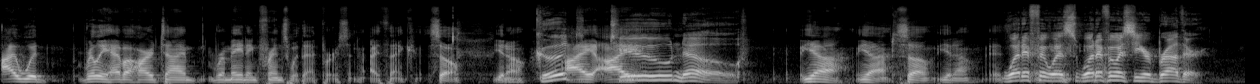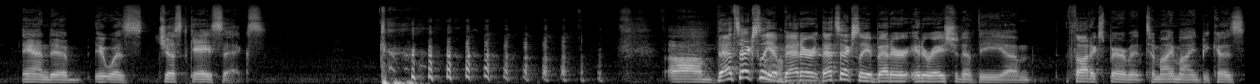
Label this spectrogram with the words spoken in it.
I would really have a hard time remaining friends with that person. I think so. You know, Good I, I to know. Yeah yeah. So you know, it's- What if it was? What yeah. if it was your brother, and uh, it was just gay sex? that's actually a better. That's actually a better iteration of the um, thought experiment, to my mind, because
